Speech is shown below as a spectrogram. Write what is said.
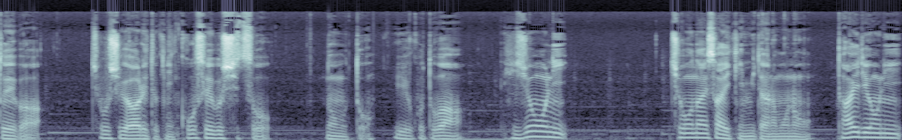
例えば調子が悪い時に抗生物質を飲むということは非常に腸内細菌みたいなものを大量に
